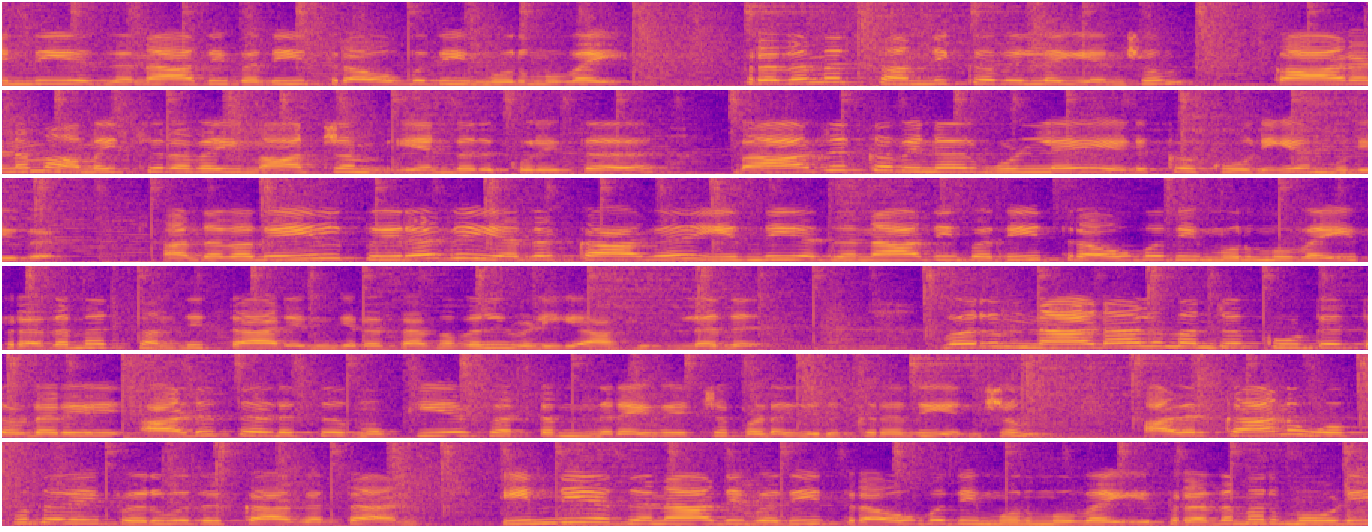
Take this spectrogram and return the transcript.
இந்திய ஜனாதிபதி திரௌபதி முர்முவை பிரதமர் சந்திக்கவில்லை என்றும் காரணம் அமைச்சரவை மாற்றம் என்பது குறித்து பாஜகவினர் உள்ளே எடுக்கக்கூடிய முடிவு. அந்த வகையில் பிறகு எதற்காக இந்திய ஜனாதிபதி திரௌபதி முர்முவை பிரதமர் சந்தித்தார் என்கிற தகவல் வெளியாகியுள்ளது. வரும் நாடாளுமன்ற கூட்டத்தொடரில் அடுத்தடுத்து முக்கிய சட்டம் நிறைவேற்றப்பட இருக்கிறது என்றும் அதற்கான ஒப்புதலை பெறுவதற்காகத்தான் இந்திய ஜனாதிபதி திரௌபதி முர்முவை பிரதமர் மோடி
